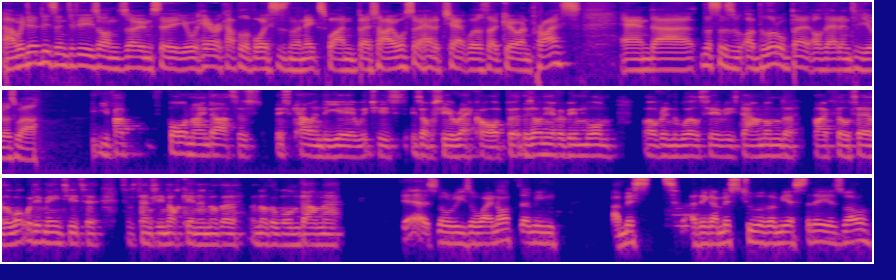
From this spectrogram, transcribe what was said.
Uh, we did these interviews on Zoom, so you'll hear a couple of voices in the next one. But I also had a chat with uh, Gerwyn Price, and uh, this is a little bit of that interview as well. You've had four nine darters this calendar year, which is is obviously a record, but there's only ever been one over in the World Series down under by Phil Taylor. What would it mean to you to, to potentially knock in another another one down there? Yeah, there's no reason why not. I mean, I missed I think I missed two of them yesterday as well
